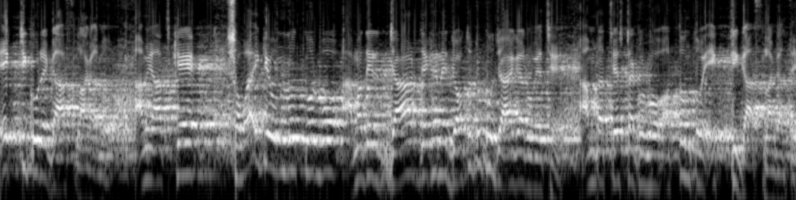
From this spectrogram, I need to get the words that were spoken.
একটি করে গাছ লাগানো। আমি আজকে সবাইকে অনুরোধ করব আমাদের যার যেখানে যতটুকু জায়গা রয়েছে আমরা চেষ্টা করব অত্যন্ত একটি গাছ লাগাতে।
